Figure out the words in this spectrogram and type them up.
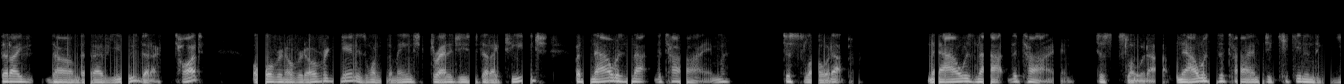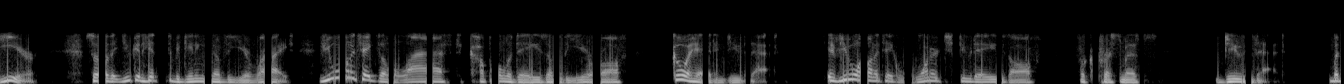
that I've um, that I've used that I've taught over and over and over again is one of the main strategies that I teach. But now is not the time to slow it up. Now is not the time to slow it up. Now is the time to kick it into gear so that you can hit the beginning of the year right. If you want to take the last couple of days of the year off, go ahead and do that. If you want to take one or two days off for Christmas, do that. But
